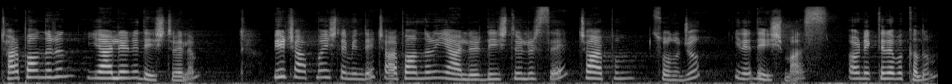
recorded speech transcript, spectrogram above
Çarpanların yerlerini değiştirelim. Bir çarpma işleminde çarpanların yerleri değiştirilirse çarpım sonucu yine değişmez. Örneklere bakalım.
